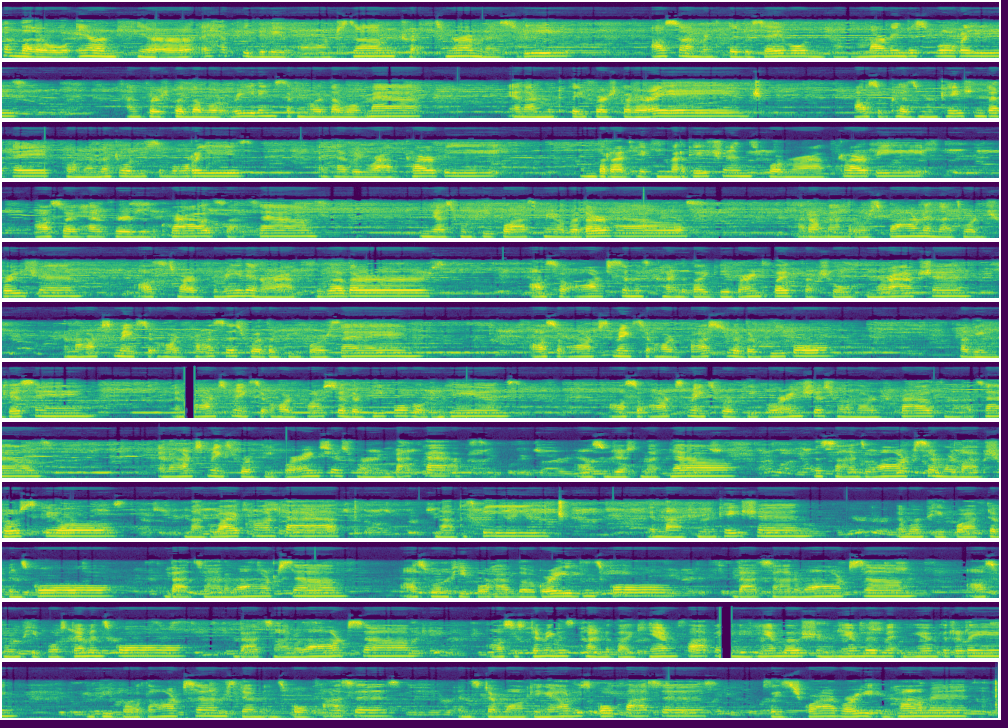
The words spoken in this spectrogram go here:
Hello, Aaron here. A happy video on some traits and reminiscence. Also, I'm mentally disabled and have learning disabilities. I'm first grade level at reading, second grade level at math, and I'm mentally first grade at age. Also, because of medications I take for my mental disabilities, I have a rap therapy, but I take medications for my rap therapy. Also, I have fears of crowds, loud sounds. And yes, when people ask me over their house, I don't know how to respond, and that's arbitration. Also, it's hard for me to interact with others. Also, autism is kind of like a brain-delayed sexual interaction. And autism makes it hard to process what other people are saying. Also, autism makes it hard to process other people hugging, kissing, and arts makes it hard process other people holding hands. Also, arts makes for people are anxious around large crowds and loud sounds. And arts makes for people are anxious wearing backpacks. Also, just like now, the signs of autism are lack show skills, lack of eye contact, lack of speech, lack of communication. And when people act up in school, that's sign of autism. Also, when people have low grades in school, that's sign of autism. Also, when people stim in school, that's sign of autism. Also, stimming is kind of like hand flapping, hand motion, hand movement, and hand fidgeting. People with autism stim in school classes, and stim walking out of school classes. Please subscribe, rate, and comment.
